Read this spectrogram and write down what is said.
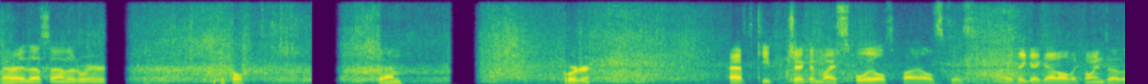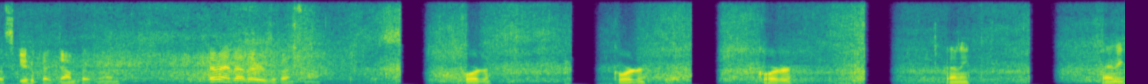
All right, that sounded weird. Nickel, dime, quarter. I have to keep checking my spoils piles because I think I got all the coins out of the scoop. I dump it then I thought there was a bunch more. Quarter, quarter, quarter, penny, penny,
